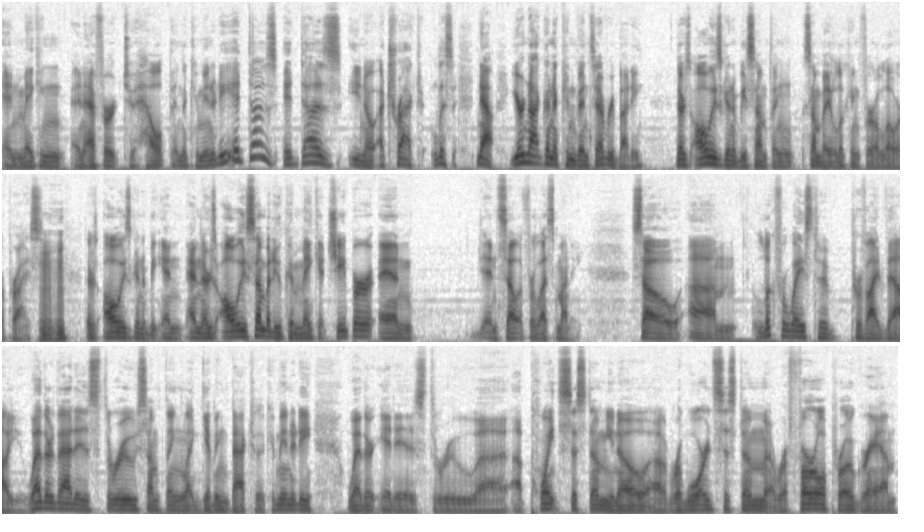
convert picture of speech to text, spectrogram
and making an effort to help in the community. It does it does you know attract. Listen, now you're not going to convince everybody. There's always going to be something somebody looking for a lower price. There's always going to be and and there's always somebody who can make it cheaper and and sell it for less money. So um, look for ways to provide value, whether that is through something like giving back to the community, whether it is through uh, a point system, you know, a reward system, a referral program.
